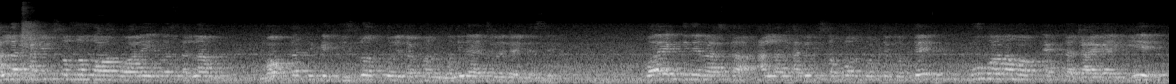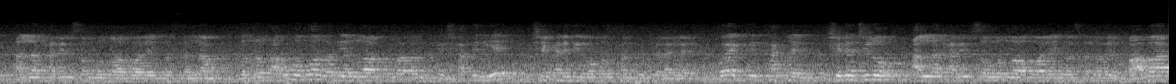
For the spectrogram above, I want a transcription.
আল্লাহ হাবিব সাল্লাল্লাহু আলাইহি ওয়াসাল্লাম মক্কা থেকে হিজরত করে যখন মদিনায় চলে যাইতেছে কয়েক দিনের রাস্তা আল্লাহ হাবিব সফর করতে করতে কুবা নামক একটা জায়গায় গিয়ে আল্লাহ হাবিব সাল্লাল্লাহু আলাইহি ওয়াসাল্লাম হযরত আবু বকর রাদিয়াল্লাহু তাআলাকে সাথে নিয়ে সেখানে তিনি অবস্থান করতে লাগলেন। কয়েকদিন থাকলেন, সেটা ছিল আল্লাহ হাবিব সাল্লাল্লাহু আলাইহি ওয়াসাল্লামের বাবার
